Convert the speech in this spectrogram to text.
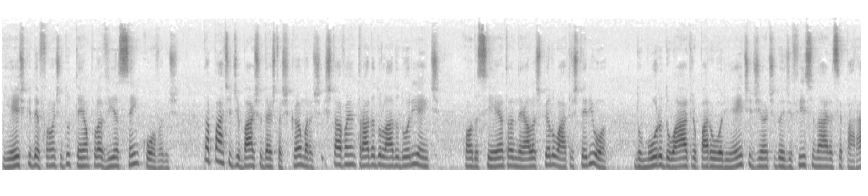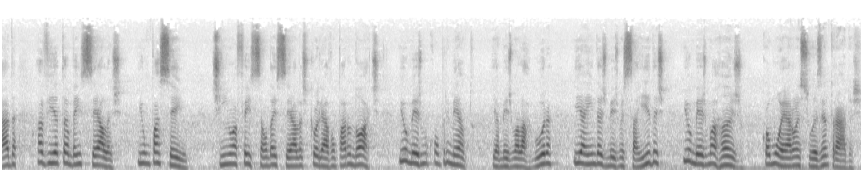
e eis que defronte do templo havia cem côvados. Da parte de baixo destas câmaras estava a entrada do lado do oriente, quando se entra nelas pelo átrio exterior. Do muro do átrio para o oriente, diante do edifício na área separada, havia também celas e um passeio. Tinham a feição das celas que olhavam para o norte, e o mesmo comprimento, e a mesma largura, e ainda as mesmas saídas, e o mesmo arranjo, como eram as suas entradas.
